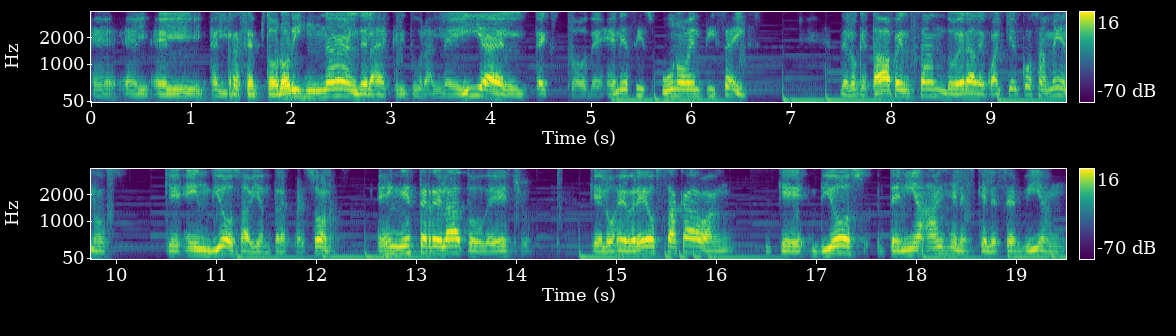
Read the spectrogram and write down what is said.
eh, el, receptor original de las escrituras leía el texto de Génesis 1.26, de lo que estaba pensando era de cualquier cosa menos que en Dios habían tres personas. Es en este relato, de hecho, que los hebreos sacaban que Dios tenía ángeles que le servían,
